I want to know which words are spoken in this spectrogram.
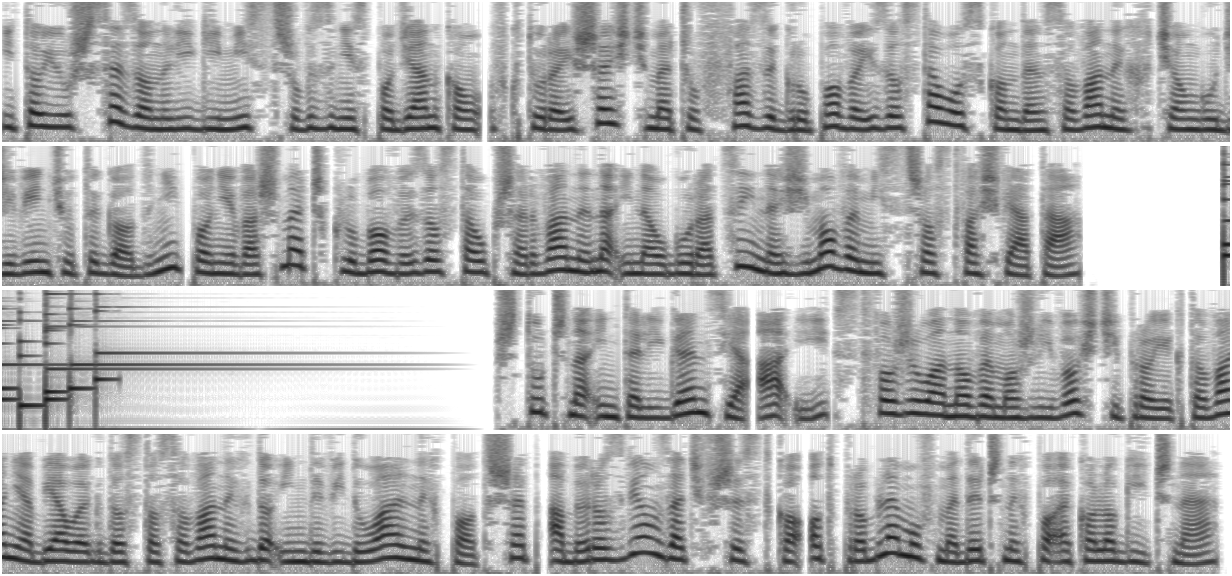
I to już sezon Ligi Mistrzów z niespodzianką, w której sześć meczów fazy grupowej zostało skondensowanych w ciągu dziewięciu tygodni, ponieważ mecz klubowy został przerwany na inauguracyjne zimowe Mistrzostwa Świata. Sztuczna inteligencja AI stworzyła nowe możliwości projektowania białek dostosowanych do indywidualnych potrzeb, aby rozwiązać wszystko od problemów medycznych po ekologiczne.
